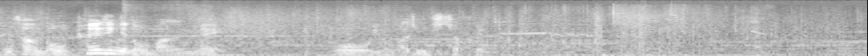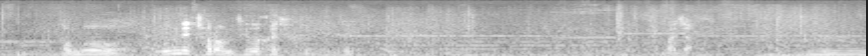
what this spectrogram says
항상 너무 편해진 게 너무 많은데 오 이거 맞으면 진짜 아프겠다 너무 꼰대처럼 생각할 수도 있는데 맞아 음.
